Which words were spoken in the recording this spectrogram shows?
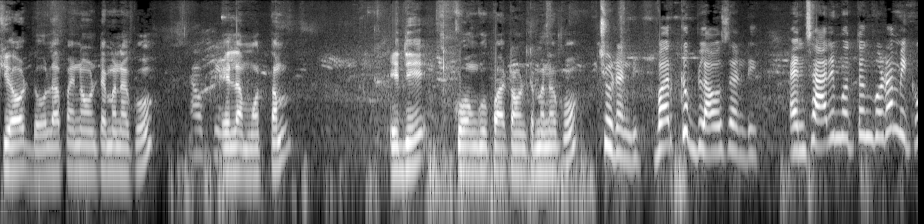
ప్యూర్ డోలా పైన ఉంటే మనకు ఇలా మొత్తం ఇది కొంగు పాట ఉంటే మనకు. చూడండి వర్క్ బ్లౌజ్ అండి. అండ్ శారీ మొత్తం కూడా మీకు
